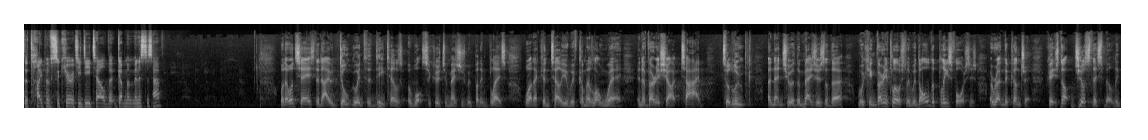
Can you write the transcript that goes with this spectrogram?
the type of security detail that government ministers have? What I would say is that I don't go into the details of what security measures we put in place. What I can tell you, we've come a long way in a very short time to look and ensure the measures are there, working very closely with all the police forces around the country. It's not just this building,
